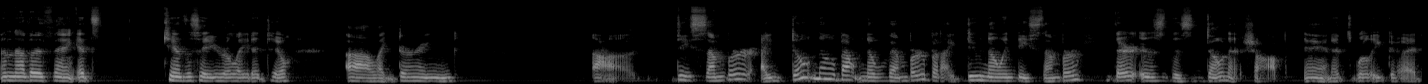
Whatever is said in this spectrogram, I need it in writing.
Another thing, it's Kansas City related too. uh, like during uh, December. I don't know about November, but I do know in December there is this donut shop, and it's really good.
